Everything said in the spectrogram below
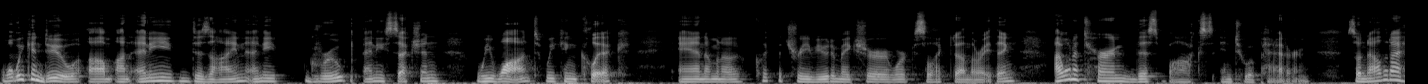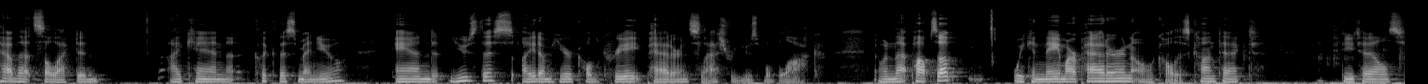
what we can do um, on any design, any group, any section we want, we can click, and I'm gonna click the tree view to make sure we're selected on the right thing. I wanna turn this box into a pattern. So now that I have that selected, I can click this menu and use this item here called create pattern slash reusable block. And when that pops up, we can name our pattern. I'll call this contact details.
